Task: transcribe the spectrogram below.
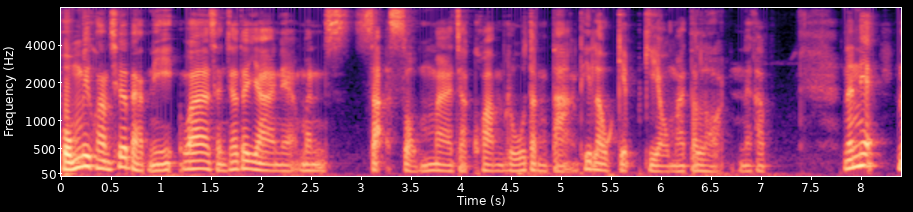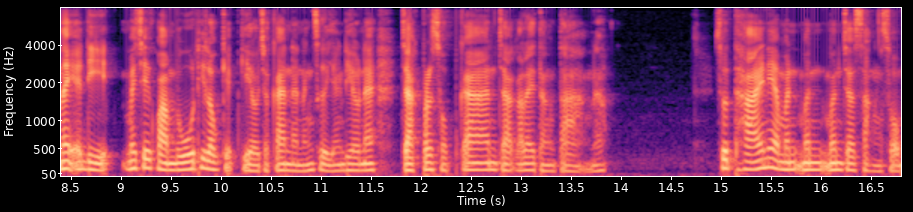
ผมมีความเชื่อแบบนี้ว่าสัญชาตญาณเนี่ยมันสะสมมาจากความรู้ต่างๆ ที่เราเก็บเกี่ยวมาตลอดนะครับนั้นเนี่ยในอดีตไม่ใช่ความรู้ที่เราเก็บเกี่ยวจากการอ่านหนังสืออย่างเดียวนะจากประสบการณ์จากอะไรต่างๆนะสุดท้ายเนี่ยมันมันมันจะสั่งสม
